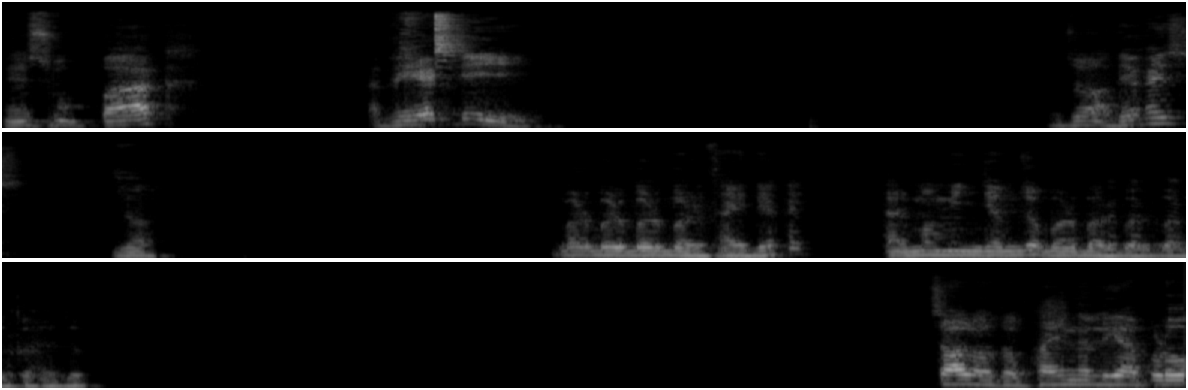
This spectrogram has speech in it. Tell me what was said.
ભેંસું પાક રેડી. જો આ દેખાઈશ જો. બળબડ બળબડ થાય દેખાય? તાર મમ્મી જેમ જો બળબડ બળબડ કરે તો ચાલો તો ફાઇનલી આપણો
